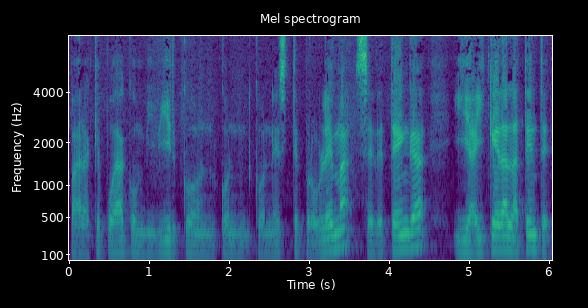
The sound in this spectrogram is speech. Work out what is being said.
para que pueda convivir con, con, con este problema, se detenga y ahí queda latente.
